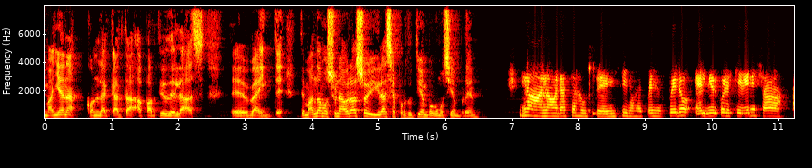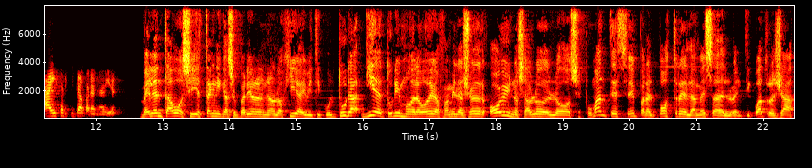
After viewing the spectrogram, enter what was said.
mañana con la cata a partir de las 20. Eh, Te mandamos un abrazo y gracias por tu tiempo, como siempre. ¿eh? No, no, gracias a ustedes. Sí, nos espero el miércoles que viene ya ahí cerquita para Navidad. Belén Tabosi es técnica superior en enología y viticultura, guía de turismo de la bodega Familia Schroeder. Hoy nos habló de los espumantes eh, para el postre de la mesa del 24, ya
